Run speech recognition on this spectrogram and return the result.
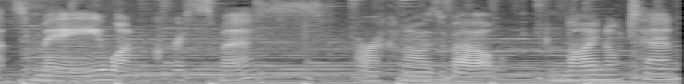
That's me one Christmas. I reckon I was about nine or 10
